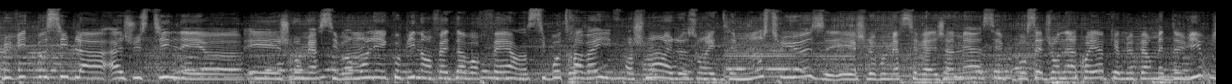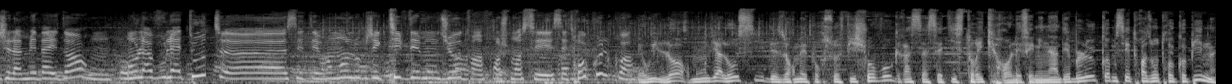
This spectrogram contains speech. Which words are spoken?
plus vite possible à, Justine et, je remercie vraiment les copines en fait d'avoir fait un si beau travail. Franchement, elles ont été monstrueuses et je les remercierai jamais assez pour cette journée incroyable qu'elles me permettent de vivre. J'ai la médaille d'or, on, la voulait toutes, c'était vraiment l'objectif des mondiaux. Enfin, franchement, c'est trop cool, quoi. Et oui, l'or mondial aussi, désormais pour Sophie Chauveau, grâce à cet historique relais féminin des Bleus, comme ses trois autres copines,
